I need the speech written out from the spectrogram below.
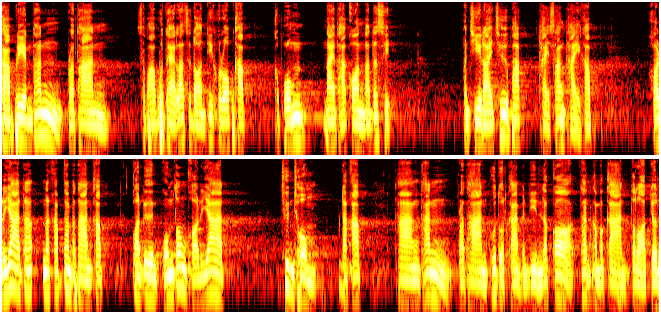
กราบเรียนท่านประธานสภาผู้แทนราษฎรที่เคารพครับกับผมนายถากรตันทสิทธิ์ บัญชีรายชื่อพักไทยสร้างไทยครับ ขออนุญาตนะครับท่านประธานครับ ก่อนอื่นผมต้องขออนุญาตชื่นชมนะครับ ทางท่านประธานผู้ตรวจการแผ่นดิน แล้วก็ท่านกรรมการตลอดจน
